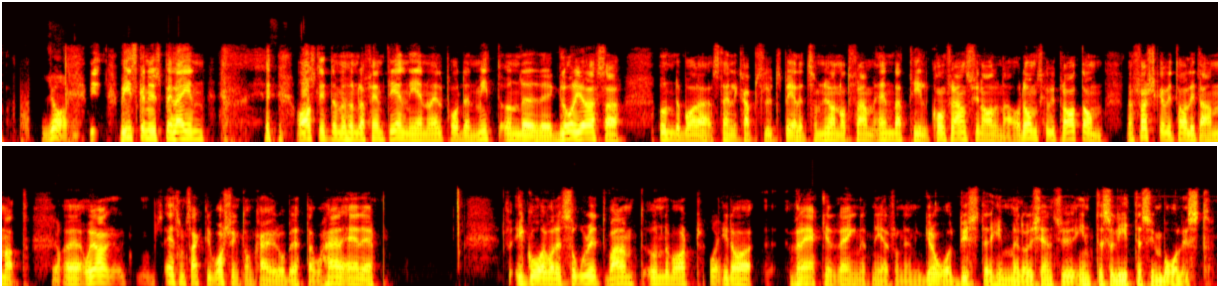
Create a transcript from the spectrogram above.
Ja, Vi, vi ska nu spela in avsnitt nummer 151 i NHL-podden mitt under det gloriösa, underbara Stanley Cup-slutspelet som nu har nått fram ända till konferensfinalerna. Och de ska vi prata om. Men först ska vi ta lite annat. Ja. Eh, och jag är som sagt i Washington kan jag ju då berätta. Och här är det... Igår var det soligt, varmt, underbart. Oj. Idag vräker regnet ner från en grå, dyster himmel och det känns ju inte så lite symboliskt.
